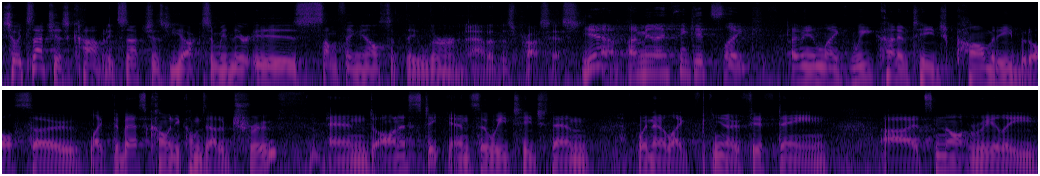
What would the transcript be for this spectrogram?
So it's not just comedy. It's not just yucks. I mean, there is something else that they learn out of this process. Yeah, I mean, I think it's like, I mean, like we kind of teach comedy, but also like the best comedy comes out of truth and honesty, and so we teach them when they're like, you know, 15. Uh, it's not really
